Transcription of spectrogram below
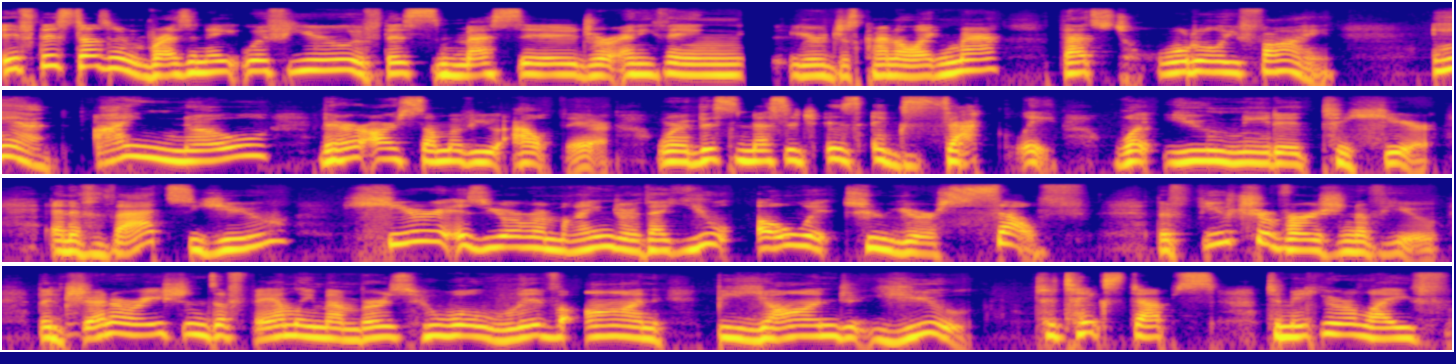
If this doesn't resonate with you, if this message or anything, you're just kind of like, meh, that's totally fine. And I know there are some of you out there where this message is exactly what you needed to hear. And if that's you, here is your reminder that you owe it to yourself, the future version of you, the generations of family members who will live on beyond you to take steps to make your life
